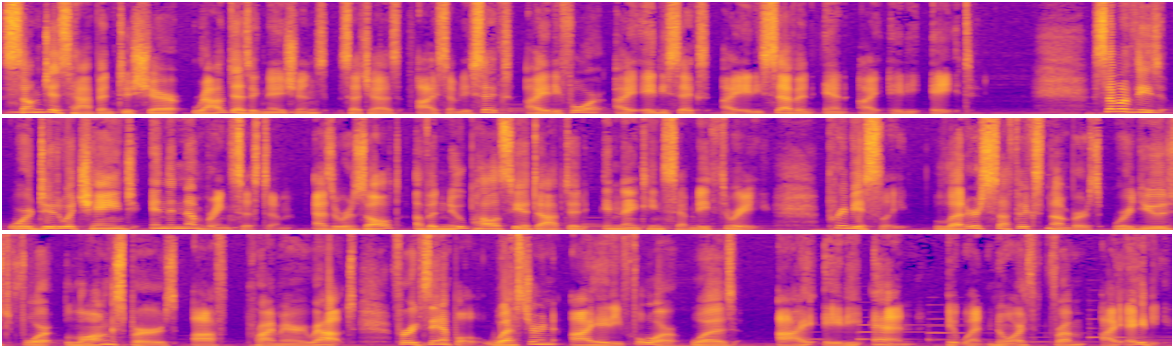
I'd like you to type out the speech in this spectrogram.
some just happen to share route designations, such as I 76, I 84, I 86, I 87, and I 88. Some of these were due to a change in the numbering system as a result of a new policy adopted in 1973. Previously, letter suffix numbers were used for long spurs off primary routes. For example, Western I 84 was I 80N. It went north from I 80.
